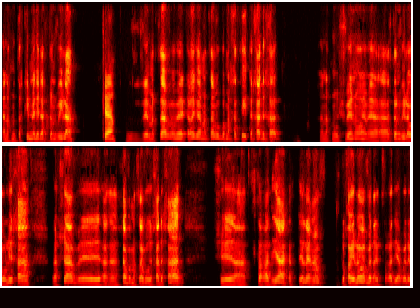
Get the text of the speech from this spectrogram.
אנחנו משחקים נגד אסטון וילה, כן. ומצב, וכרגע המצב הוא במחצית 1-1. אנחנו השווינו, אסטון וילה הוליכה, ועכשיו עכשיו המצב הוא 1-1, שהספרדיה, קסטלנוס, לא חי, לא ספרדיה, אבל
